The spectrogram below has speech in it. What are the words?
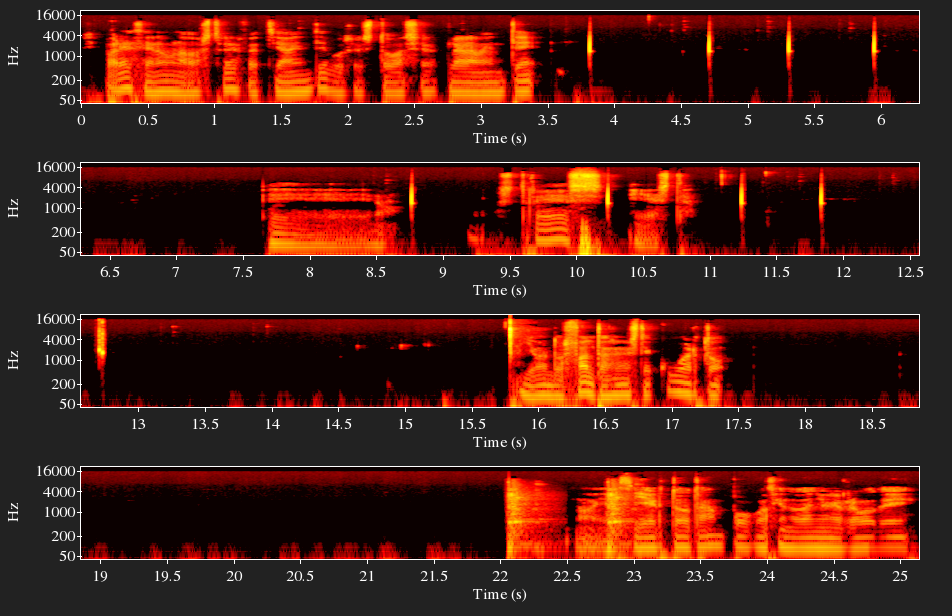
Si parece, ¿no? 1, 2, 3, efectivamente, pues esto va a ser claramente... Eh, no. 1, 2, 3 y ya está. Llevan dos faltas en este cuarto. No hay acierto tampoco haciendo daño en el rebote.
